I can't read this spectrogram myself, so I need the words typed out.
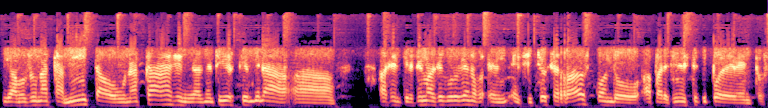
digamos una camita o una caja, generalmente ellos tienden a, sentirse más seguros en, en sitios cerrados cuando aparecen este tipo de eventos.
